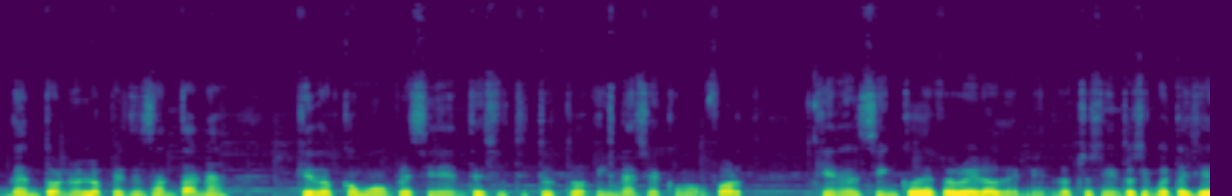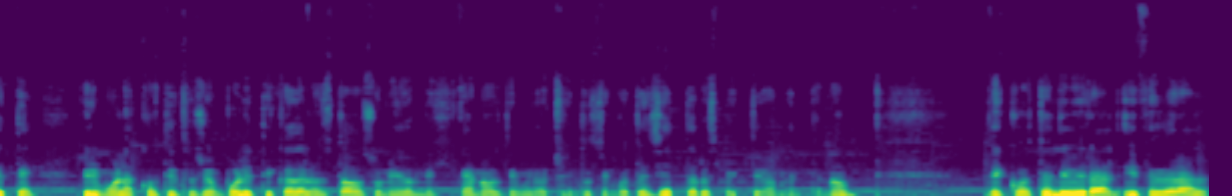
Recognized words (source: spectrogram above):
de Antonio López de Santana, quedó como presidente sustituto Ignacio Comonfort, quien el 5 de febrero de 1857 firmó la Constitución Política de los Estados Unidos Mexicanos de 1857, respectivamente, ¿no? De corte liberal y federal,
